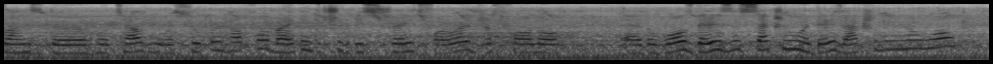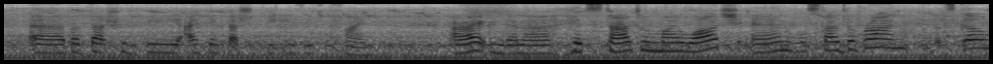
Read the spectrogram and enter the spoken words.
runs the hotel. He was super helpful, but I think it should be straightforward. Just follow uh, the walls. There is a section where there is actually no wall, uh, but that should be, I think that should be easy to find. All right, I'm gonna hit start on my watch and we'll start the run. Let's go.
